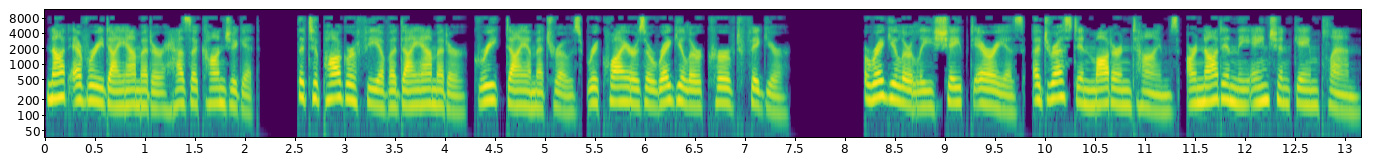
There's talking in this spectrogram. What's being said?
Not every diameter has a conjugate. The topography of a diameter Greek diametros requires a regular curved figure. Irregularly shaped areas, addressed in modern times, are not in the ancient game plan.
